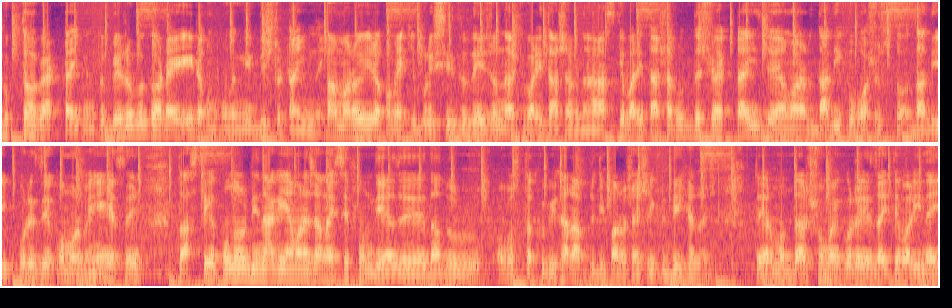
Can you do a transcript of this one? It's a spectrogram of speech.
ঢুকতে হবে আটটায়, কিন্তু বেরোবে কটায়, এইরকম কোনো নির্দিষ্ট টাইম নেই। আমার ওই রকম একই পরিস্থিতি এই জন্য আর কি বাড়িতে আসা হয় না। আজকে বাড়িতে আসার উদ্দেশ্য একটাই যে আমার দাদি খুব অসুস্থ। দাদি পরে যে কোমর ভেঙে গেছে। তো আজ থেকে পনেরো দিন আগেই আমার জানাইছে, ফোন দিয়া যে, দাদুর অবস্থা খুবই খারাপ, যদি পারো এসে একটু দেখে যায় তো এর মধ্যে আর সময় করে যাইতে পারি নাই।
